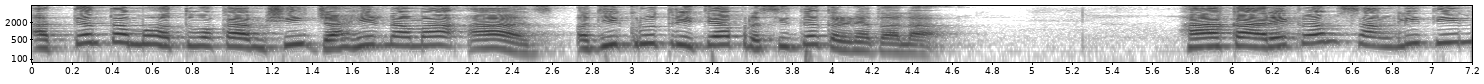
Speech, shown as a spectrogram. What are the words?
अत्यंत महत्त्वाकांक्षी जाहीरनामा आज अधिकृतरित्या प्रसिद्ध करण्यात आला. हा कार्यक्रम सांगलीतील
